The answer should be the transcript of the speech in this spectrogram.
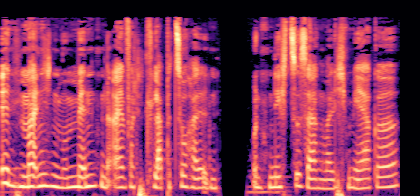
in manchen Momenten einfach die Klappe zu halten und nichts zu sagen, weil ich merke,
